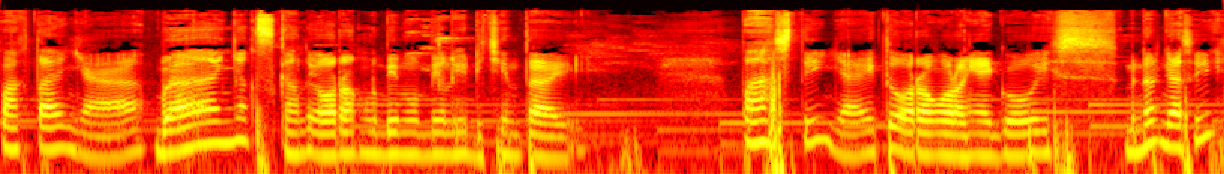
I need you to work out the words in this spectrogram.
Faktanya banyak sekali orang lebih memilih dicintai. Pastinya itu orang-orang egois, bener gak sih?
